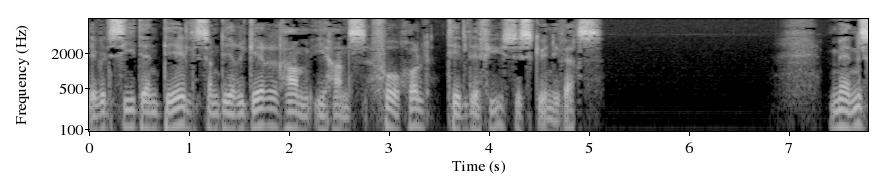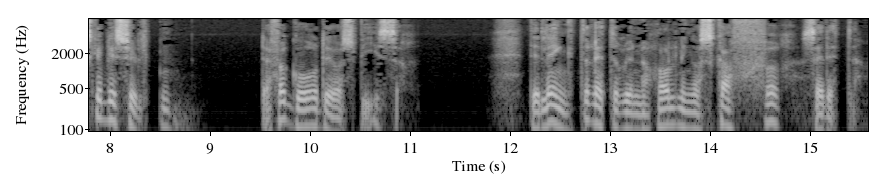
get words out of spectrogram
det vil si den del som dirigerer ham i hans forhold til det fysiske univers. Mennesket blir sulten, derfor går det og spiser. Det lengter etter underholdning og skaffer seg dette.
